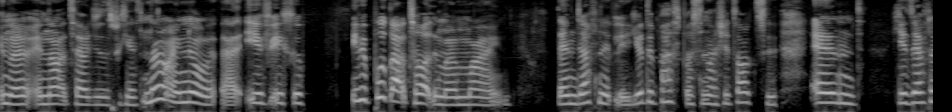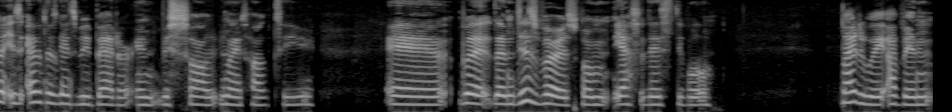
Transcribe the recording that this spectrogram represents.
you know, and not tell Jesus because now I know that if could, if you put that thought in my mind, then definitely you're the best person I should talk to, and you definitely everything's going to be better and resolved when I talk to you. And but then this verse from yesterday's devo. By the way, I've been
